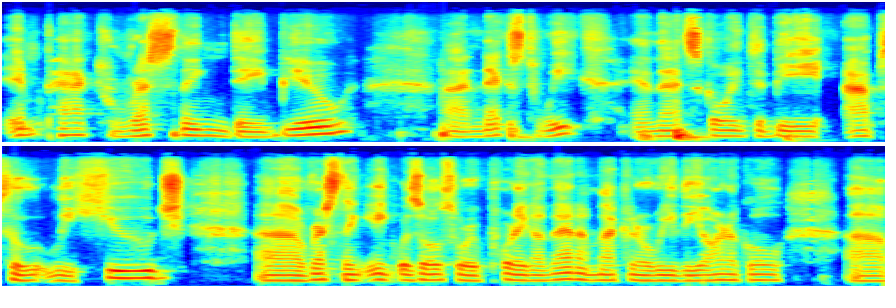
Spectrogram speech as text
Impact Wrestling debut uh, next week, and that's going to be absolutely huge. Uh, Wrestling Inc. was also reporting on that. I'm not going to read the article, uh,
